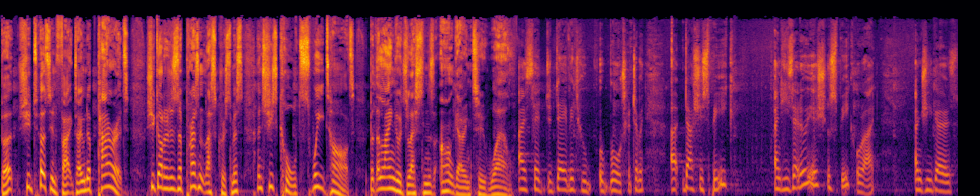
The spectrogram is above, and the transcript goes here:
but she does in fact own a parrot. She got it as a present last Christmas and she's called Sweetheart, but the language lessons aren't going too well. I said to David, who brought her to me, uh, does she speak? And he said, oh, yes, she'll speak, all right. And she goes,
